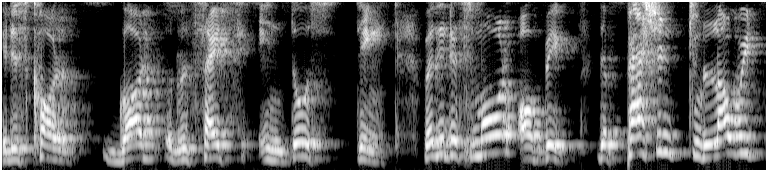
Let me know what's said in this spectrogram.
It is called God resides in those things, whether it is small or big. The passion to love it,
